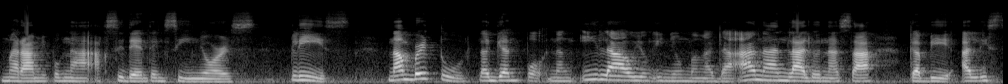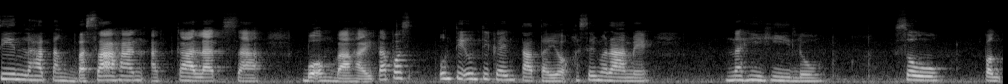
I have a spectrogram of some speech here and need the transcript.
marami pong naaaksidenteng seniors. Please. Number two, lagyan po ng ilaw yung inyong mga daanan, lalo na sa gabi. Alisin lahat ng basahan at kalat sa buong bahay. Tapos, unti-unti kayong tatayo kasi marami nahihilo. So, pag,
